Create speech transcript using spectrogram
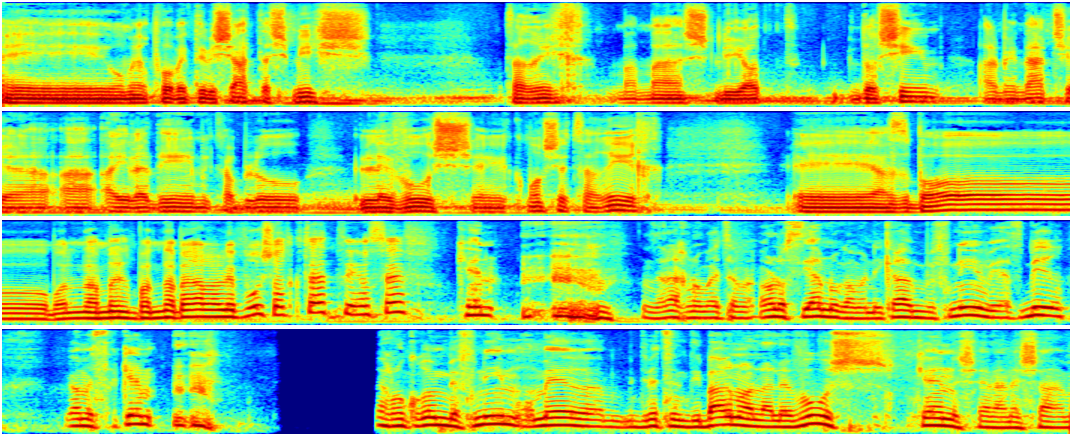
אה, הוא אומר פה, בשעת תשמיש צריך ממש להיות קדושים. על מנת שהילדים יקבלו לבוש אה, כמו שצריך. אה, אז בואו בוא נדבר, בוא נדבר על הלבוש עוד קצת, יוסף. כן, אז אנחנו בעצם, עוד לא סיימנו גם, אני אקרא מבפנים ואסביר, גם אסכם. אנחנו קוראים מבפנים, אומר, בעצם דיברנו על הלבוש, כן, של הנשם,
